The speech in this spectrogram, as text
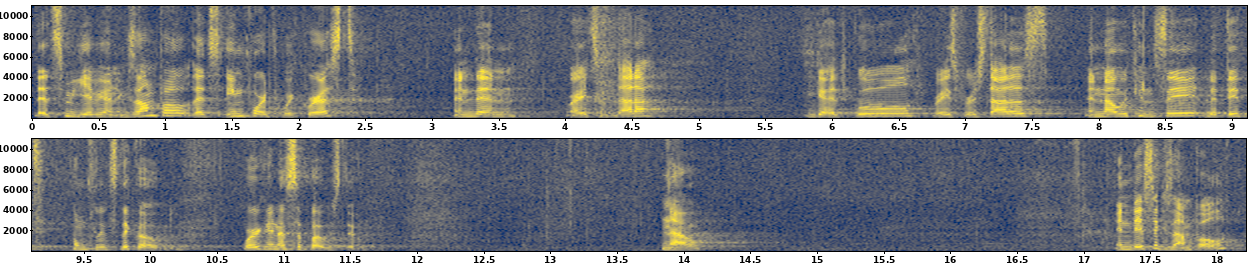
let me give you an example. Let's import request and then write some data, get Google, raise for status, and now we can see that it completes the code, working as supposed to. Now, in this example,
